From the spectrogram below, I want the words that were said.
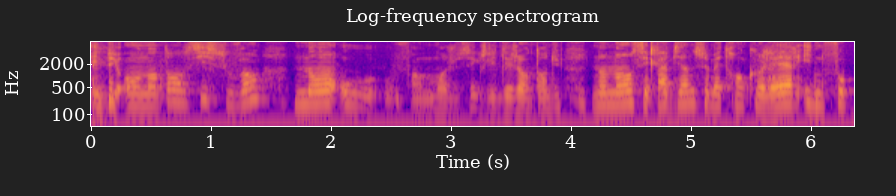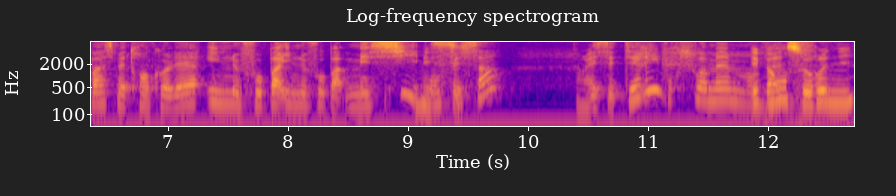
Et puis on entend aussi souvent non ou ou- enfin moi je sais que je l'ai déjà entendu. Non non, c'est pas bien de se mettre en colère, il ne faut pas se mettre en colère, il ne faut pas, il ne faut pas. Mais si Mais on si. fait ça, Ouais. mais c'est terrible pour soi-même. Et ben on se renie,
